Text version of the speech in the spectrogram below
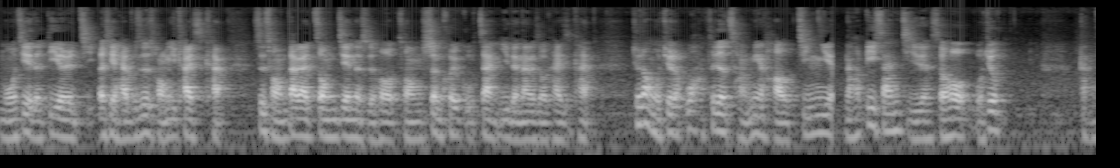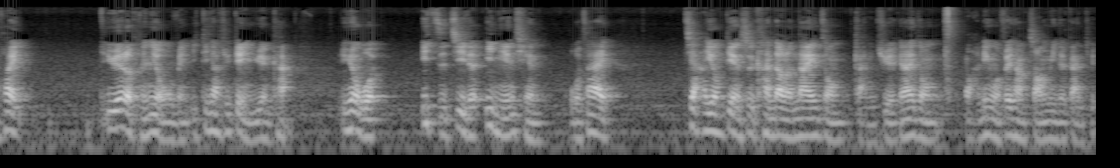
魔戒》的第二集，而且还不是从一开始看。是从大概中间的时候，从圣盔谷战役的那个时候开始看，就让我觉得哇，这个场面好惊艳。然后第三集的时候，我就赶快约了朋友，我们一定要去电影院看，因为我一直记得一年前我在家用电视看到的那一种感觉，那一种哇，令我非常着迷的感觉。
